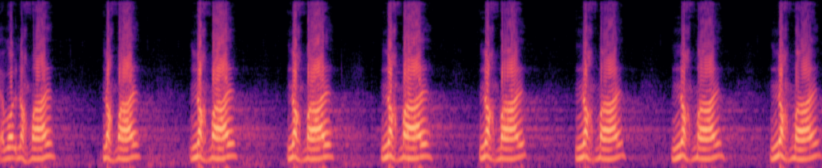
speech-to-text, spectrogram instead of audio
Jawohl, nochmal. Nochmal. Nochmal. Nochmal. Nochmal. Nochmal. Nochmal. Nochmal. Nochmal.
